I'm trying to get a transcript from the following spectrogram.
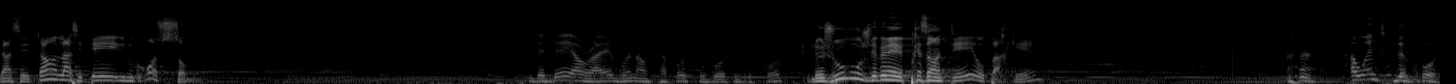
Dans ce temps-là, c'était une grosse somme. The day arrived when I was supposed to go to the court. Le jour où je devais me présenter au parquet, I went to the court.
